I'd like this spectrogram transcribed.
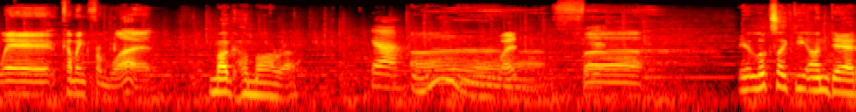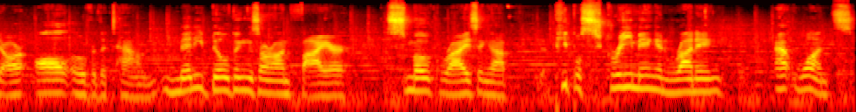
Where coming from what? Mughamara. Yeah. What? Uh, It looks like the undead are all over the town. Many buildings are on fire, smoke rising up, people screaming and running. At once,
